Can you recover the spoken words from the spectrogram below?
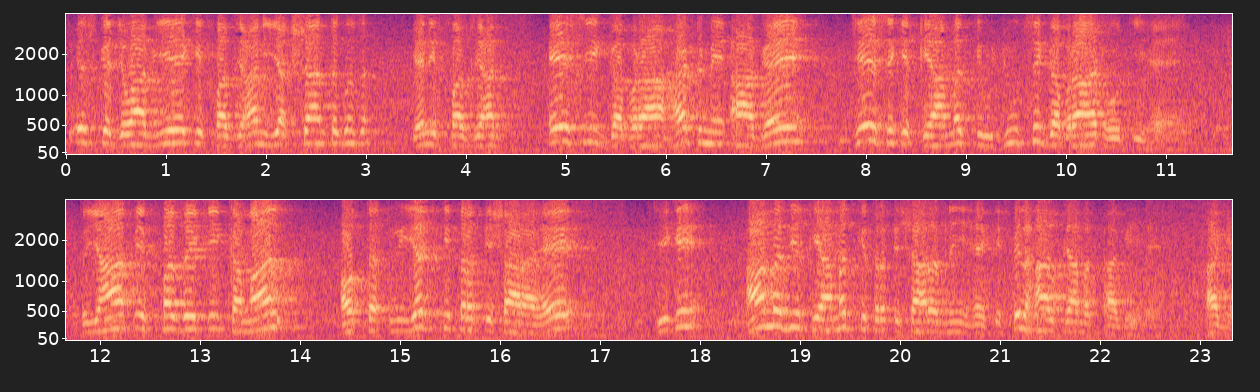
تو اس کا جواب یہ ہے کہ فضیان یکشان تک یعنی فضیان ایسی گھبراہٹ میں آ گئے جیسے کہ قیامت کی وجود سے گھبراہٹ ہوتی ہے۔ تو یہاں پہ فض کی کمال اور تقویت کی طرف اشارہ ہے۔ ٹھیک ہے؟ آمدی قیامت کی طرف اشارہ نہیں ہے کہ فی الحال قیامت آ گئی ہے۔ آگے۔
